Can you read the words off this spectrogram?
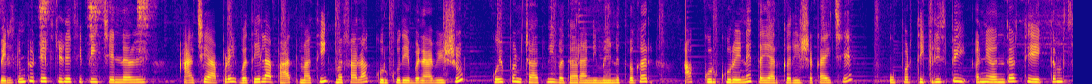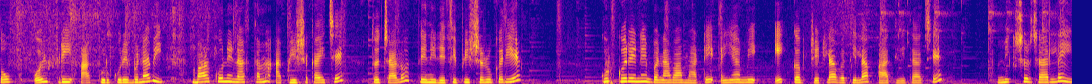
Welcome to tasty recipe channel આજે આપણે વધેલા ભાતમાંથી મસાલા કુરકુરે બનાવીશું. કોઈપણ જાતની વધારાની મહેનત વગર આ કુરકુરેને તૈયાર કરી શકાય છે. ઉપરથી ક્રિસ્પી અને અંદરથી એકદમ સોફ્ટ ઓઇલ ફ્રી આ કુરકુરે બનાવી બાળકોને નાસ્તામાં આપી શકાય છે. તો ચાલો તેની રેસીપી શરૂ કરીએ. કુરકુરેને બનાવવા માટે અહીંયા મેં એક કપ જેટલા વધેલા ભાત લીધા છે. મિક્સર જાર લઈ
